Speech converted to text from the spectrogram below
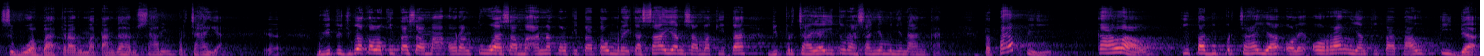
sebuah batra rumah tangga harus saling percaya. Ya. Begitu juga kalau kita sama orang tua, sama anak, kalau kita tahu mereka sayang sama kita, dipercaya itu rasanya menyenangkan. Tetapi kalau kita dipercaya oleh orang yang kita tahu tidak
